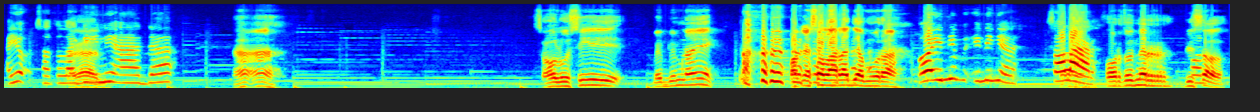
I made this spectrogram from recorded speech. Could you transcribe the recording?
Ayo satu lagi Silakan. ini ada nah, ah. Solusi BBM naik. Pakai solar aja murah. Oh ini ininya solar, Fortuner diesel.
